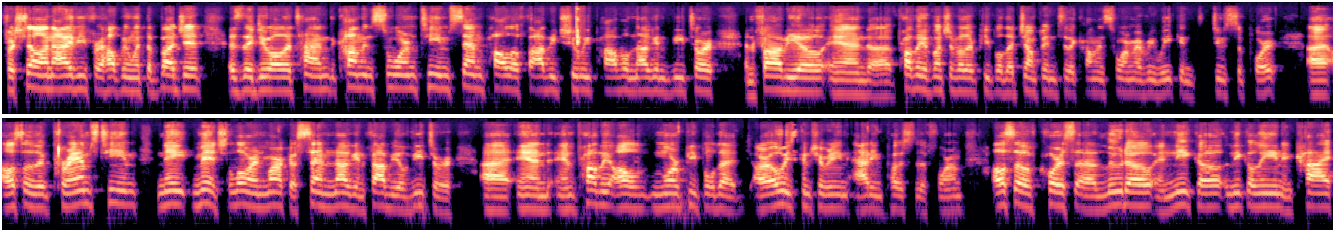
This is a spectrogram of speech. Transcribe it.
For Shell and Ivy for helping with the budget, as they do all the time. The Common Swarm team, Sam, Paulo, Fabi, Chewy, Pavel, Nugget, Vitor, and Fabio, and uh, probably a bunch of other people that jump into the Common Swarm every week and do support. Uh, also, the Params team, Nate, Mitch, Lauren, Marco, Sem, Nugget, Fabio, Vitor, uh, and, and probably all more people that are always contributing, adding posts to the forum. Also, of course, uh, Ludo and Nico, Nicolene and Kai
